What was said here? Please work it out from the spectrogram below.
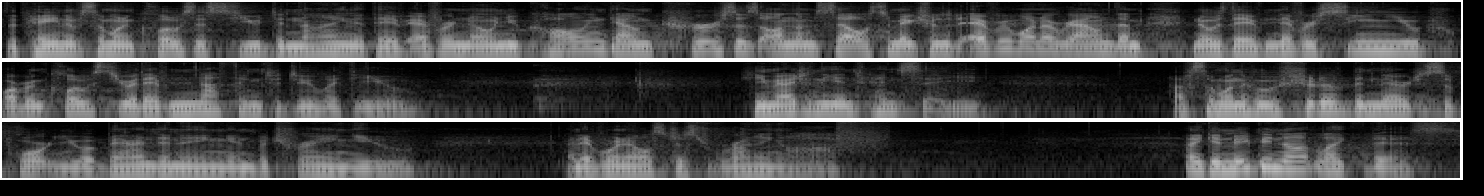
The pain of someone closest to you denying that they have ever known you, calling down curses on themselves to make sure that everyone around them knows they have never seen you or been close to you or they have nothing to do with you. Can you imagine the intensity of someone who should have been there to support you, abandoning and betraying you, and everyone else just running off? And again, maybe not like this.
